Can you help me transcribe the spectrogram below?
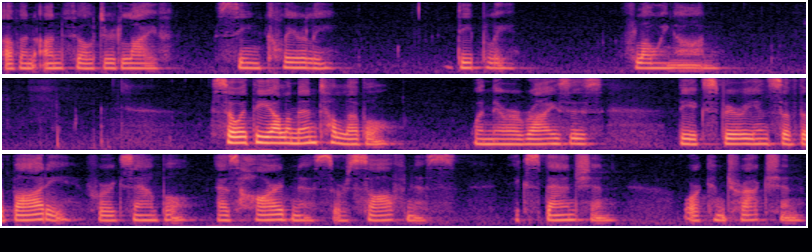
of an unfiltered life seen clearly, deeply, flowing on. So, at the elemental level, when there arises the experience of the body, for example, as hardness or softness, expansion or contraction,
